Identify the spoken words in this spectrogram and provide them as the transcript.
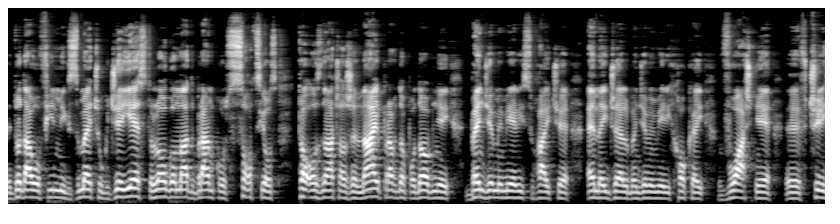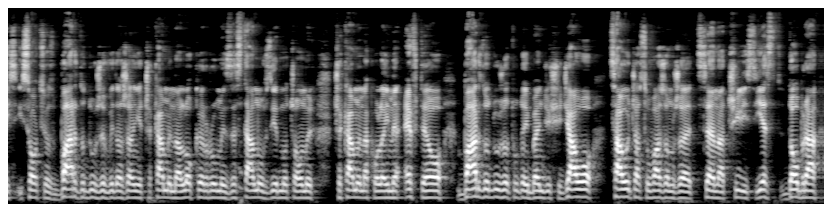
dodało filmik z meczu, gdzie jest logo nad bramką Socios. To oznacza, że najprawdopodobniej będziemy mieli, słuchajcie, NHL, będziemy mieli hokej właśnie y, w Chilis i Socios. Bardzo duże wydarzenie. Czekamy na locker roomy ze Stanów Zjednoczonych, czekamy na kolejne FTO. Bardzo dużo tutaj będzie się działo. Cały czas uważam, że cena Chilis jest dobra.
